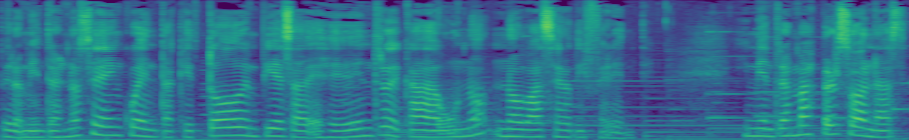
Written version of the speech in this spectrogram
pero mientras no se den cuenta que todo empieza desde dentro de cada uno, no va a ser diferente. Y mientras más personas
